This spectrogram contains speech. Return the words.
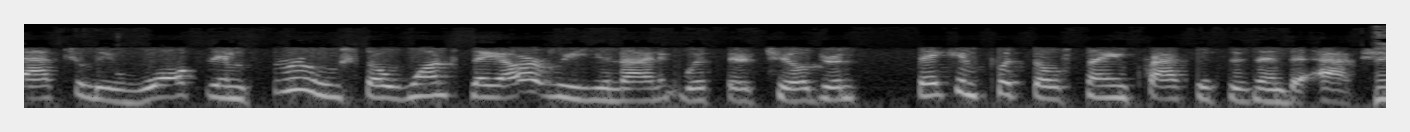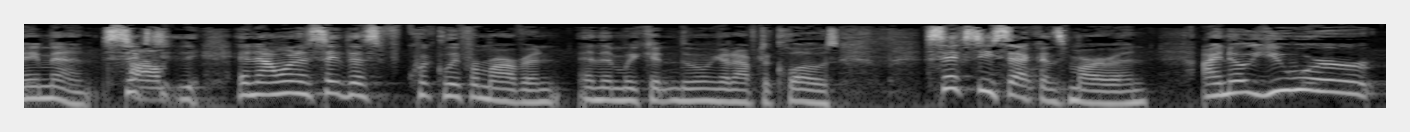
actually walk them through. So once they are reunited with their children, they can put those same practices into action. Amen. 60, um, and I want to say this quickly for Marvin, and then we can then we're gonna have to close. Sixty seconds, Marvin. I know you were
